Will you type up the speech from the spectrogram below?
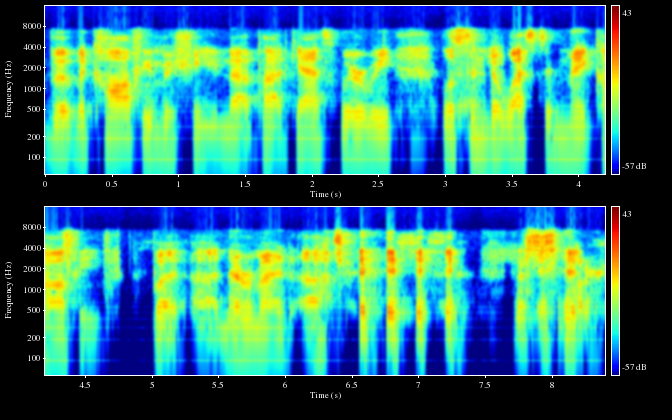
the, the coffee machine uh, podcast where we listen to Weston make coffee. But uh, never mind. Uh, That's just water.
